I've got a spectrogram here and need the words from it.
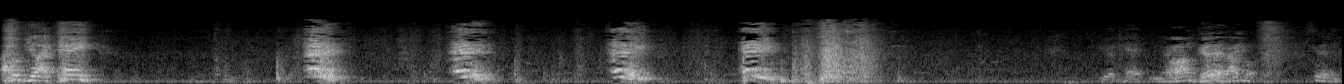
I hope you like pain. Eddie! Eddie! Eddie! Eddie! You okay? No, I'm good. I'm good.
